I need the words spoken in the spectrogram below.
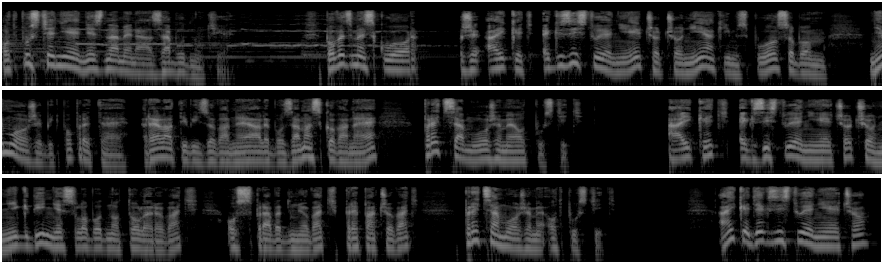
Odpustenie neznamená zabudnutie. Povedzme skôr, že aj keď existuje niečo, čo nejakým spôsobom nemôže byť popreté, relativizované alebo zamaskované, predsa môžeme odpustiť. Aj keď existuje niečo, čo nikdy neslobodno tolerovať, ospravedlňovať, prepačovať, predsa môžeme odpustiť. Aj keď existuje niečo,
